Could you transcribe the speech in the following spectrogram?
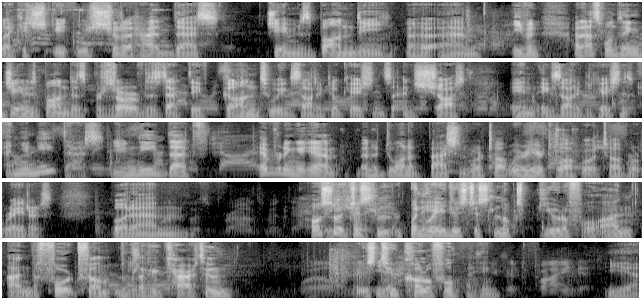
Like it, sh- it we should have had that James Bondy. Uh, um, even and that's one thing James Bond has preserved is that they've gone to exotic locations and shot in exotic locations, and you need that. You need that. Everything. Yeah, and I don't want to bash it. We're talk, We're here to talk about talk about Raiders, but um. Also, it just When he- Raiders just looks beautiful, and and the fourth film looked like a cartoon. It was too Yeah. colourful. I think. Could find it. Yeah.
